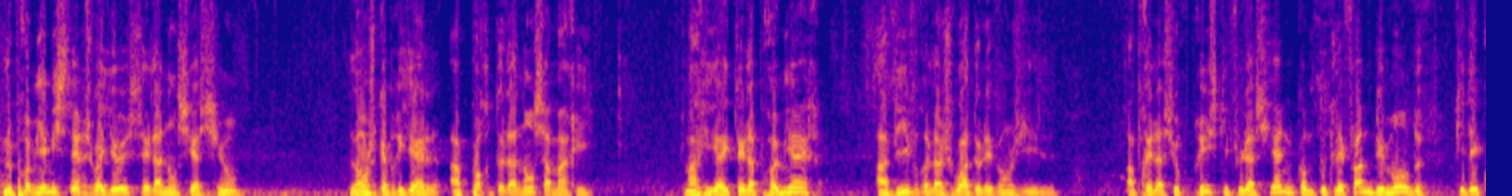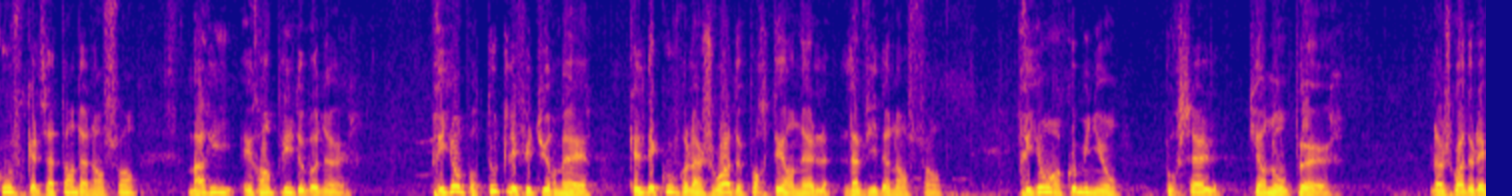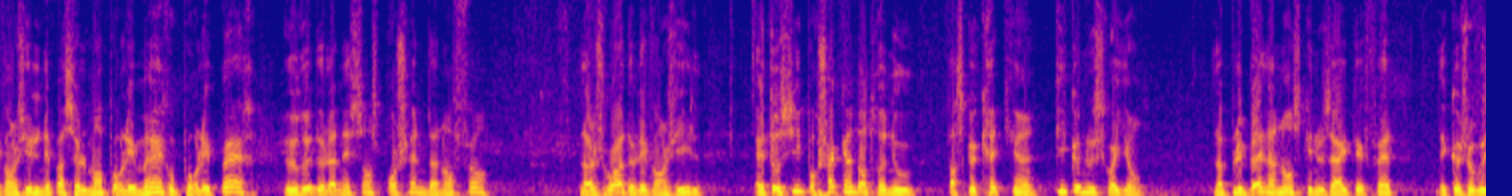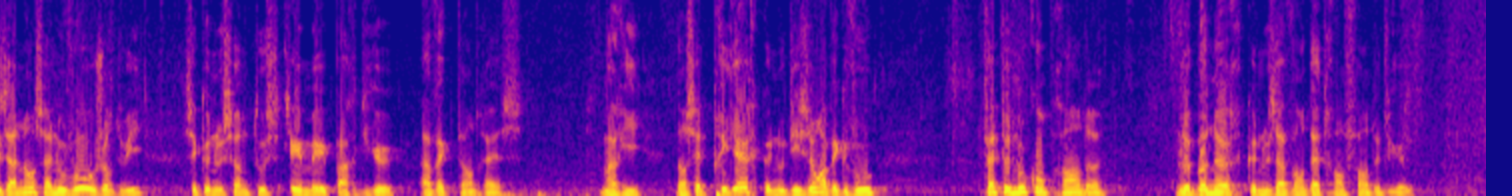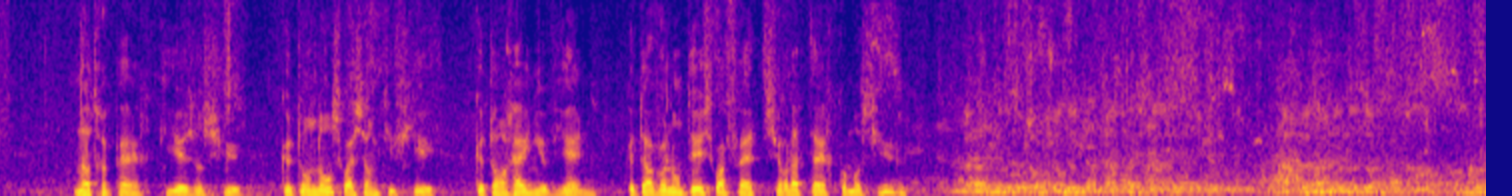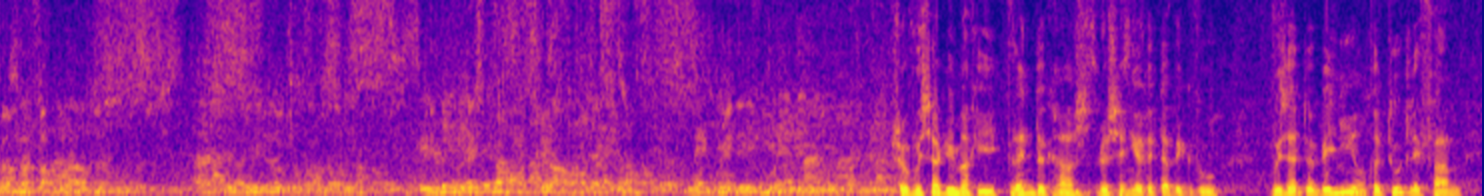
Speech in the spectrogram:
Le premier mystère joyeux, c'est l'Annonciation. L'ange Gabriel apporte l'annonce à Marie. Marie a été la première à vivre la joie de l'Évangile. Après la surprise qui fut la sienne, comme toutes les femmes du monde qui découvrent qu'elles attendent un enfant, Marie est remplie de bonheur. Prions pour toutes les futures mères, qu'elles découvrent la joie de porter en elles la vie d'un enfant. Prions en communion pour celles qui en ont peur. La joie de l'Évangile n'est pas seulement pour les mères ou pour les pères heureux de la naissance prochaine d'un enfant. La joie de l'Évangile est aussi pour chacun d'entre nous, parce que chrétiens, qui que nous soyons, la plus belle annonce qui nous a été faite et que je vous annonce à nouveau aujourd'hui, c'est que nous sommes tous aimés par Dieu avec tendresse. Marie, dans cette prière que nous disons avec vous, faites-nous comprendre le bonheur que nous avons d'être enfants de Dieu. Notre Père qui es aux cieux, que ton nom soit sanctifié, que ton règne vienne, que ta volonté soit faite sur la terre comme au ciel. Je vous salue Marie, pleine de grâce, le Seigneur est avec vous. Vous êtes bénie entre toutes les femmes,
